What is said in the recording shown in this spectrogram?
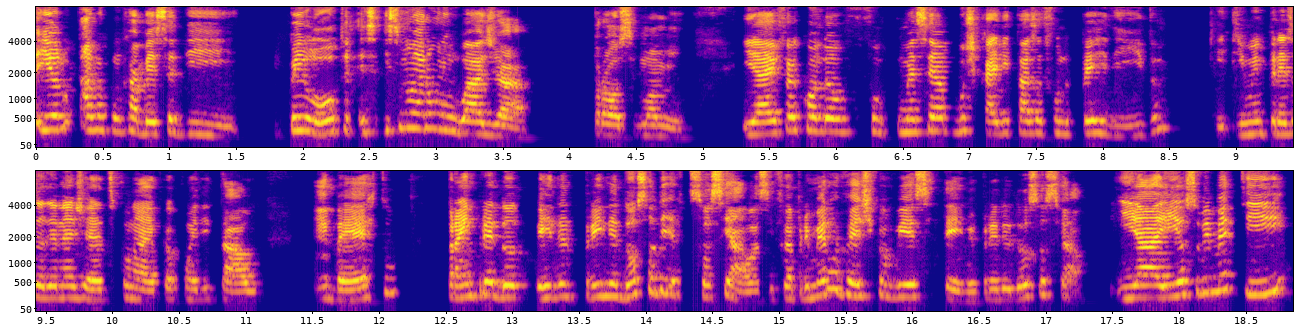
aí eu não estava com cabeça de piloto, isso não era um linguajar próximo a mim. E aí foi quando eu comecei a buscar editais a fundo perdido, e tinha uma empresa de energético na época com edital aberto para empreendedor, empreendedor social. Assim, foi a primeira vez que eu vi esse termo, empreendedor social. E aí eu submeti,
